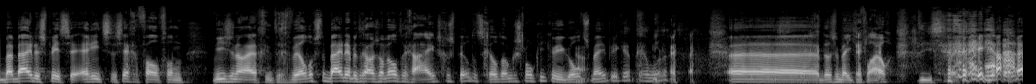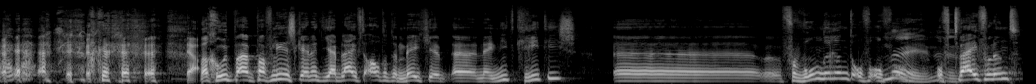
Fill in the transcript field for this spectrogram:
bij beide spitsen er iets te zeggen valt van wie is er nou eigenlijk de geweldigste. Beide hebben trouwens al wel tegen Ajax gespeeld. Dat scheelt ook een slokje. Kun je goals meepikken tegenwoordig. Eh, dat is een beetje flauw. Die is- Ja. Maar goed, Pa- Pavlidis Kenneth, jij blijft altijd een beetje, eh, nee, niet kritisch, eh, verwonderend of, of, Nee, of, nee, of nee. twijfelend.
